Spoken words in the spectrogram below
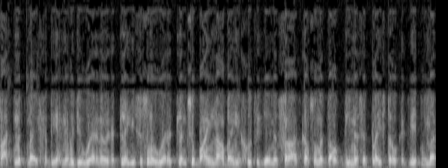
wat met my gebeur nie. Moet jy hoor nou, dit klink, jy sê sommer hoor, dit klink so baie naby die goed wat jy nou vra. Dit kan sommer dalk dien as 'n pleister ook, ek weet nie, maar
